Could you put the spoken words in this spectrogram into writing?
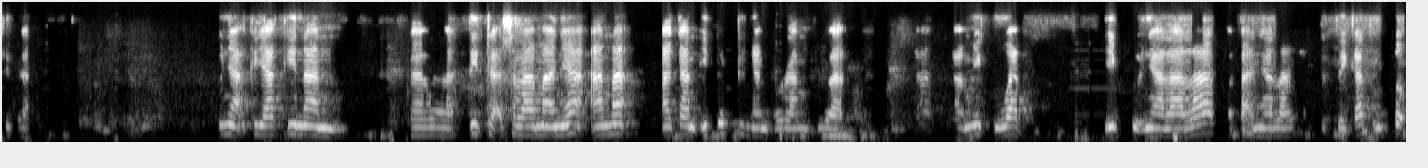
juga punya keyakinan bahwa tidak selamanya anak akan ikut dengan orang tua. Kami kuat, ibunya Lala, bapaknya Lala bertekad untuk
